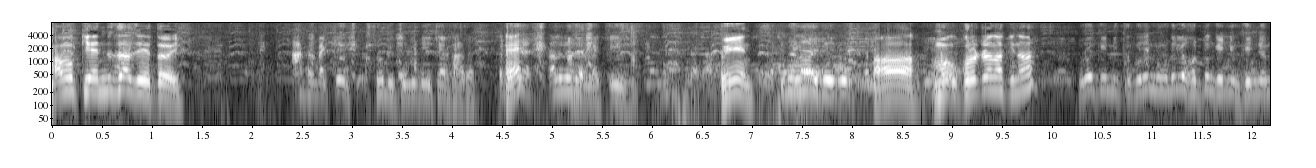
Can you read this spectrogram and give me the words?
মামু কি এনে যা যে তুই. হ্যাঁ? কিনো? পুরো কিনি তো পুরো নুডলে হতুন কিনিম কিনিম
